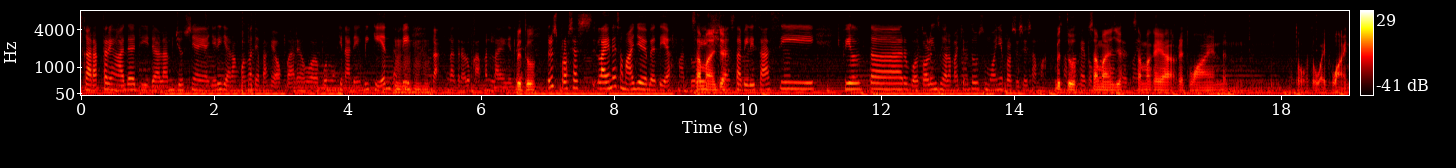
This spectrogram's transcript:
karakter yang ada di dalam jusnya ya jadi jarang banget yang pakai oak barrel walaupun mungkin ada yang bikin tapi Mhm, mhm. nggak nggak terlalu common lah ya gitu ya. Betul. terus proses lainnya sama aja ya berarti ya maturation Sama aja. stabilisasi filter bottling segala macam itu semuanya prosesnya sama Betul, kayak sama, pembuatan aja, sama kayak red wine dan atau atau white wine.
